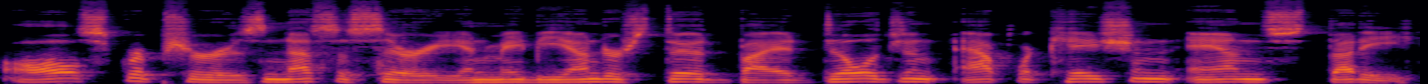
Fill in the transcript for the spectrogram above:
all scripture is necessary and may be understood by a diligent application and study.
